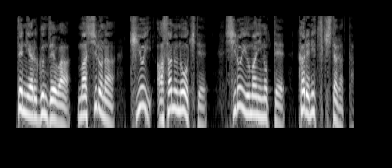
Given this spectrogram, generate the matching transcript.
天にある軍勢は真っ白な清い麻布を着て、白い馬に乗って彼に付き従った。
